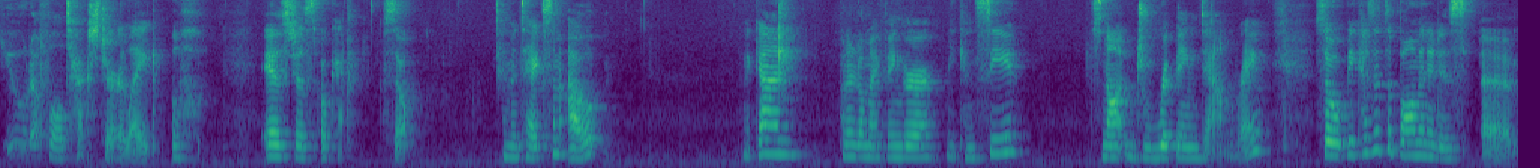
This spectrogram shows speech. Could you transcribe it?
beautiful texture. Like, ugh, it's just okay. So I'm gonna take some out. And again, put it on my finger. You can see it's not dripping down, right? So because it's a balm and it is uh,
